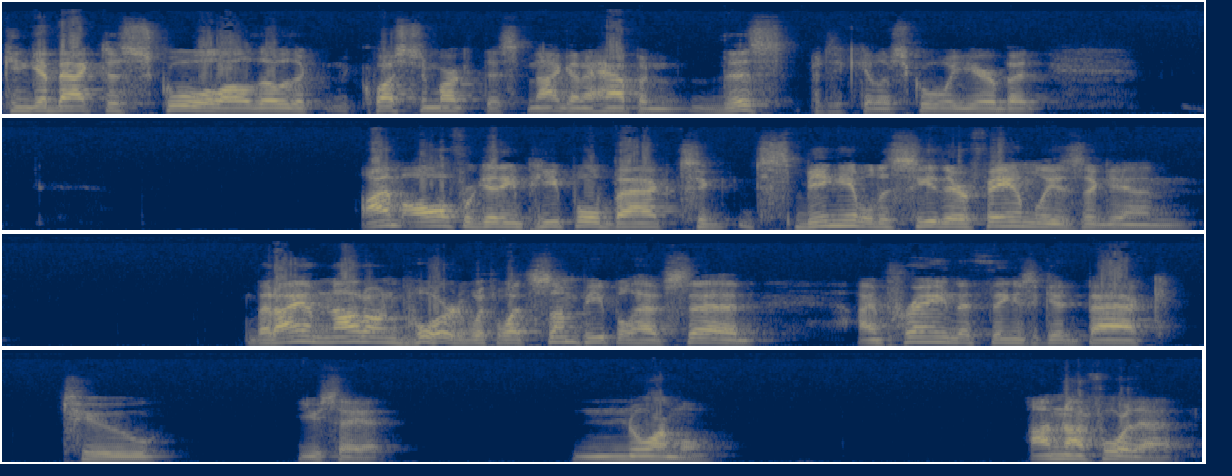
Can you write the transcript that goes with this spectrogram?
can get back to school, although the question mark that's not going to happen this particular school year, but I'm all for getting people back to being able to see their families again. But I am not on board with what some people have said. I'm praying that things get back to, you say it, normal. I'm not for that.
